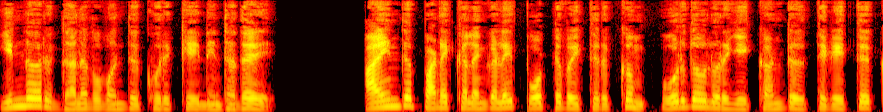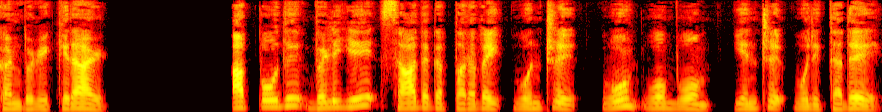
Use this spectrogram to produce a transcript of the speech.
இன்னொரு கனவு வந்து குறுக்கே நின்றது. ஐந்து படைக்கலங்களை போட்டு வைத்திருக்கும் ஒருதோலுரையைக் கண்டு திகைத்து கண்விழிக்கிறாள் அப்போது வெளியே சாதகப் பறவை ஒன்று ஓம் ஓம் ஓம் என்று ஒலித்தது.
